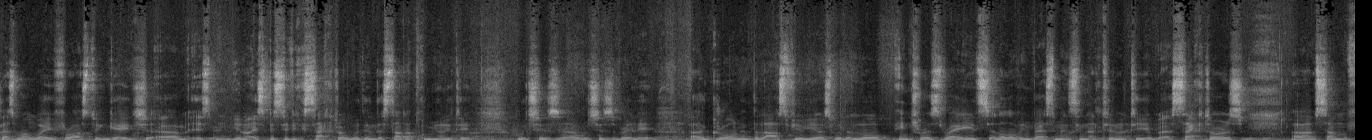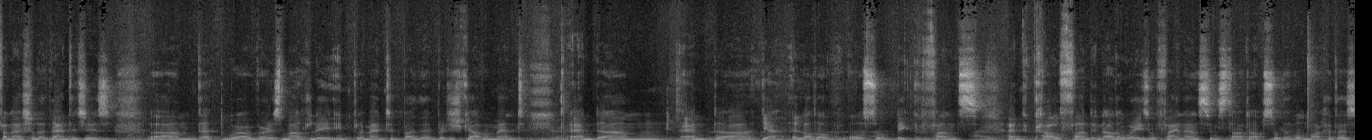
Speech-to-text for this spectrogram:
that's one way for us to engage, um, is, you know, a specific sector within the startup community, which is uh, which is really uh, grown in the last few years with the low interest rates, a lot of investments in alternative uh, sectors, uh, some financial advantages um, that were very smartly implemented by the British government, and um, and uh, yeah, a lot of also big funds and crowdfunding, other ways of financing finance in startups. So the whole market has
